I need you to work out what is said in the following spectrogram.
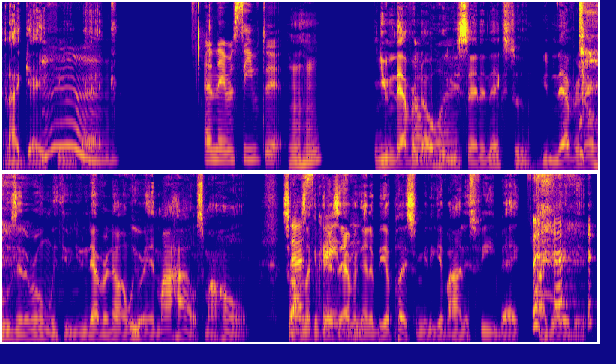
and I gave feedback. Mm. And they received it. Mm-hmm. You never Oh, know who you're standing next to. You never know who's in the room with you. You never know. And we were in my house, my home. So I was like, if there's ever going to be a place for me to give honest feedback, I gave it.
